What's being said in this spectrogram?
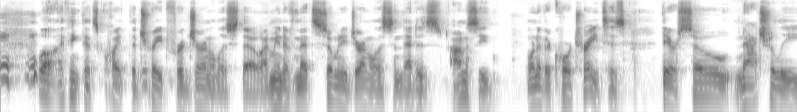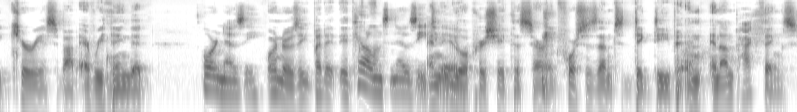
well, I think that's quite the trait for journalists, though. I mean, I've met so many journalists, and that is honestly one of their core traits is they are so naturally curious about everything that or nosy. or nosy, but it, it Carolyn's nosy and too. you'll appreciate this, Sarah. It forces them to dig deep and, and unpack things.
